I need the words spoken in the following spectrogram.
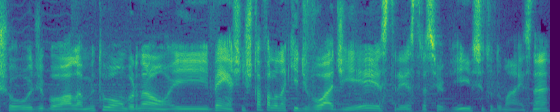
Show de bola, muito bom, Brunão. E, bem, a gente tá falando aqui de voar de extra, extra serviço e tudo mais, né?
